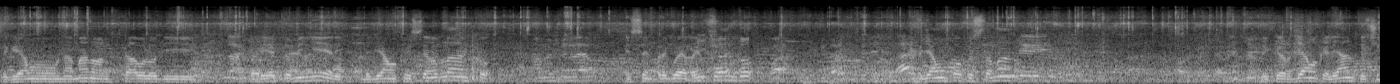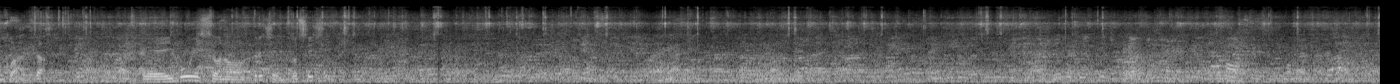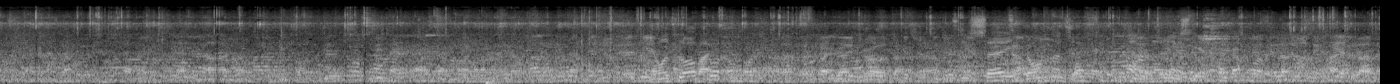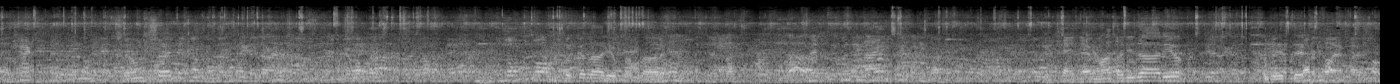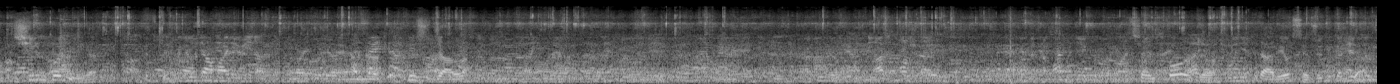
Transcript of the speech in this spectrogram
Seguiamo una mano al tavolo di Garietto Minieri, vediamo Cristiano Blanco e sempre guerra in fondo. Vediamo un po' questa mano. Ricordiamo che le ante 50 e i bui sono 300-600. Vediamo il flop 6 donna jack c'è un check. Tocca a Dario parlare. Chiamata di Dario. Vedete? 5.000 è una fish gialla c'è il foglio Dario si aggiudica di là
